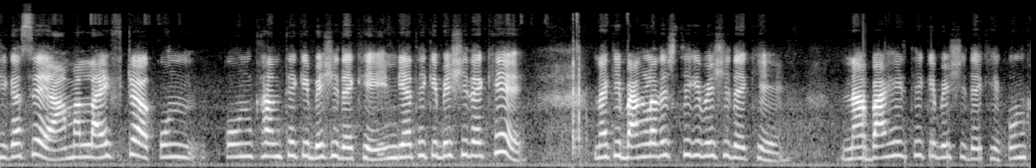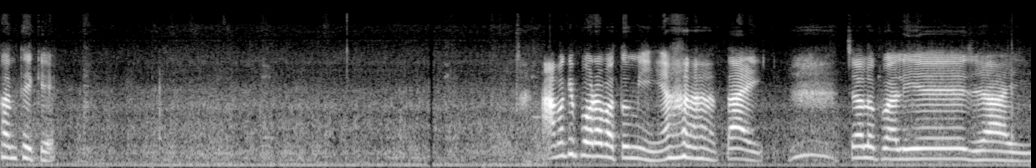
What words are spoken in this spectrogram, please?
ঠিক আছে? আমার লাইফটা কোন, কোনখান থেকে বেশি দেখে? ইন্ডিয়া থেকে বেশি দেখে? নাকি বাংলাদেশ থেকে বেশি দেখে? না, বাহির থেকে বেশি দেখে? কোনখান থেকে? আমাকে পড়াবা তুমি। তাই। চলো পালিয়ে যাই।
